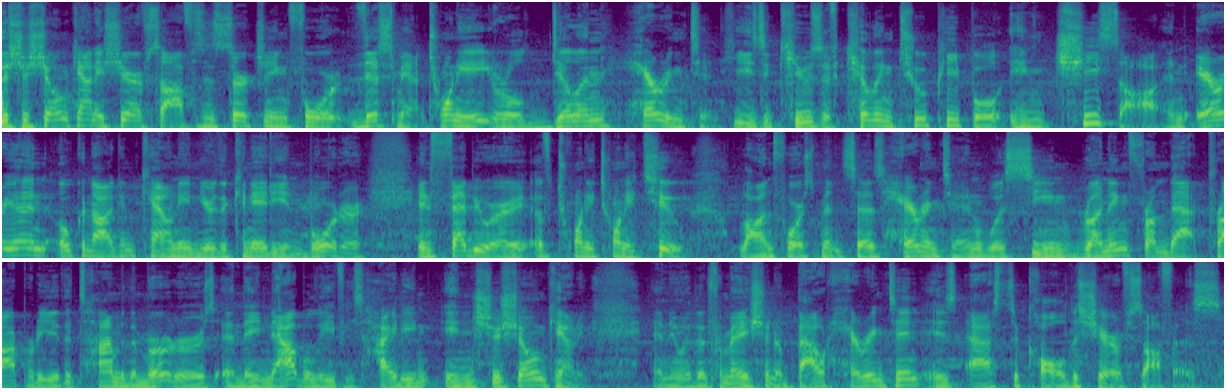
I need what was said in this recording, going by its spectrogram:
The Shoshone County Sheriff's Office is searching for this man, 28-year-old Dylan Harrington. He's accused of killing two people in Chesaw, an area in Okanogan County near the Canadian border, in February of 2022. Law enforcement says Harrington was seen running from that property at the time of the murders, and they now believe he's hiding in Shoshone County. Anyone with information about Harrington is asked to call the sheriff's office.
